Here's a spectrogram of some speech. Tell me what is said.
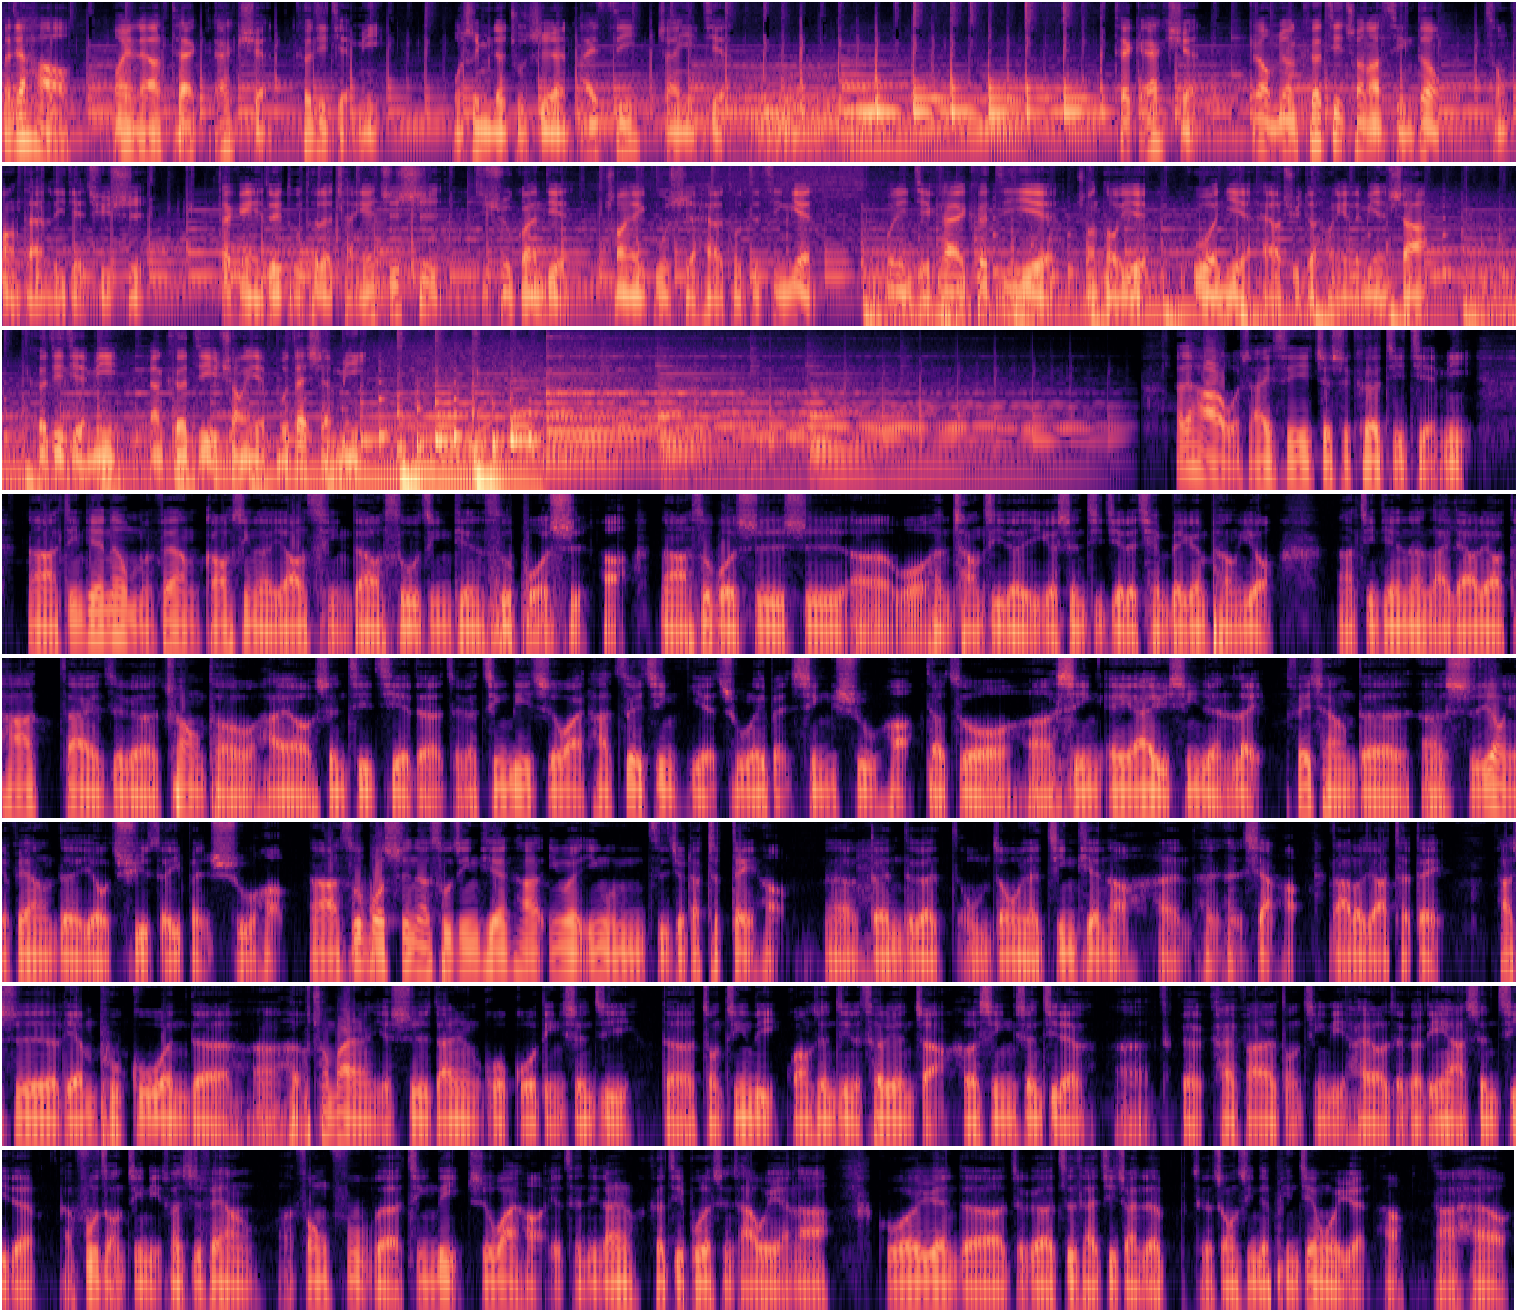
大家好，欢迎来到 Tech Action 科技解密，我是你们的主持人 IC 张义健。Tech Action 让我们用科技创造行动，从访谈理解趋势，带给你最独特的产业知识、技术观点、创业故事，还有投资经验，为你解开科技业、创投业、顾问业，还有许多行业的面纱。科技解密，让科技与创业不再神秘。大家好，我是 IC，这是科技解密。那今天呢，我们非常高兴的邀请到苏今天苏博士啊。那苏博士是呃我很长期的一个生技界的前辈跟朋友。那今天呢，来聊聊他在这个创投还有生技界的这个经历之外，他最近也出了一本新书哈，叫做呃新 AI 与新人类，非常的呃实用也非常的有趣的一本书哈。那苏博士呢，苏今天他因为英文名字就叫 Today 哈。呃，跟这个我们中文的今天哈，很很很像哈，大家都叫 Today。他是脸谱顾问的呃创办人，也是担任过国鼎生技的总经理、光生技的策略长、核心生技的呃这个开发的总经理，还有这个联雅生技的呃副总经理，算是非常丰富的经历之外哈，也曾经担任科技部的审查委员啦，国务院的这个制裁机转的这个中心的评鉴委员哈啊，还有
